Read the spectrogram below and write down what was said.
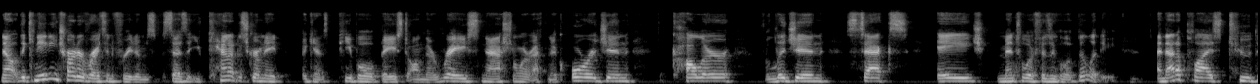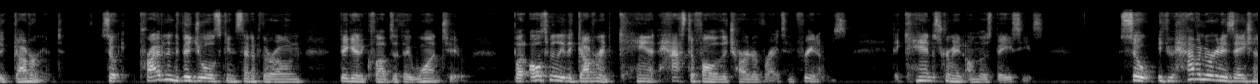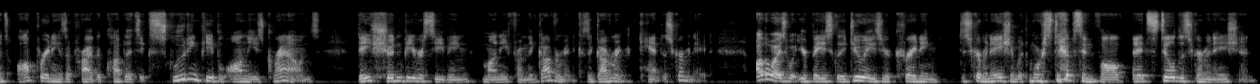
Now, the Canadian Charter of Rights and Freedoms says that you cannot discriminate against people based on their race, national or ethnic origin, color, religion, sex, age, mental or physical ability. And that applies to the government. So private individuals can set up their own bigoted clubs if they want to but ultimately the government can't has to follow the charter of rights and freedoms they can't discriminate on those bases so if you have an organization that's operating as a private club that's excluding people on these grounds they shouldn't be receiving money from the government because the government can't discriminate otherwise what you're basically doing is you're creating discrimination with more steps involved and it's still discrimination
